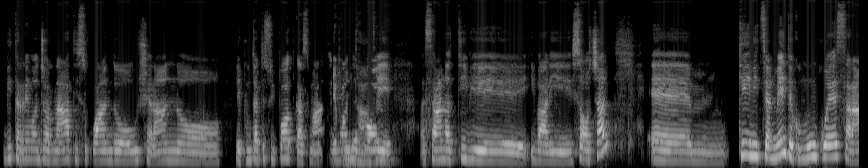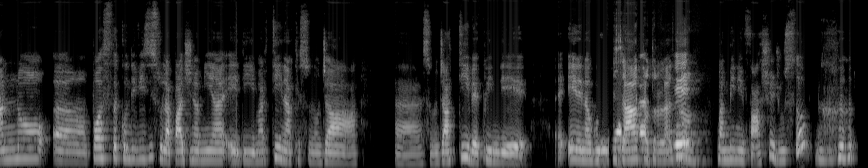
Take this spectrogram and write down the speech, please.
vi terremo aggiornati su quando usciranno le puntate sui podcast, ma anche quando poi saranno attivi i vari social, ehm, che inizialmente comunque saranno eh, post condivisi sulla pagina mia e di Martina, che sono già, eh, sono già attive, quindi eh, Elena Guru. Esatto, tra l'altro. Bambini in fasce, giusto?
